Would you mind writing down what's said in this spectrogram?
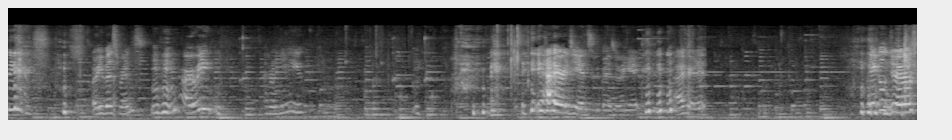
is. Are you best friends? Mhm. Are we? I don't hear you. yeah, I heard you answer the question, okay? I heard it. Pickle juice.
